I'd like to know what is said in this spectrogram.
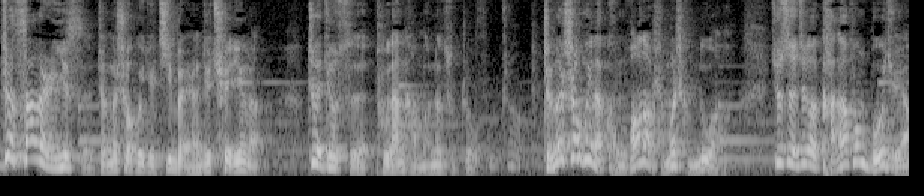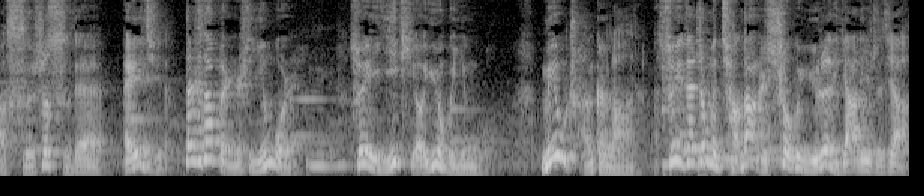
这三个人一死，整个社会就基本上就确定了，这就是图坦卡蒙的诅咒。诅咒。整个社会呢恐慌到什么程度啊？就是这个卡纳丰伯爵啊死是死在埃及的，但是他本人是英国人，所以遗体要运回英国。没有船可拉的，所以在这么强大的社会舆论的压力之下，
